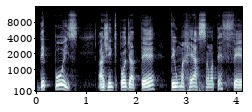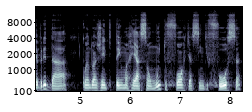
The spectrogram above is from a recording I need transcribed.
Depois, a gente pode até ter uma reação, até febre dá, quando a gente tem uma reação muito forte assim de força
